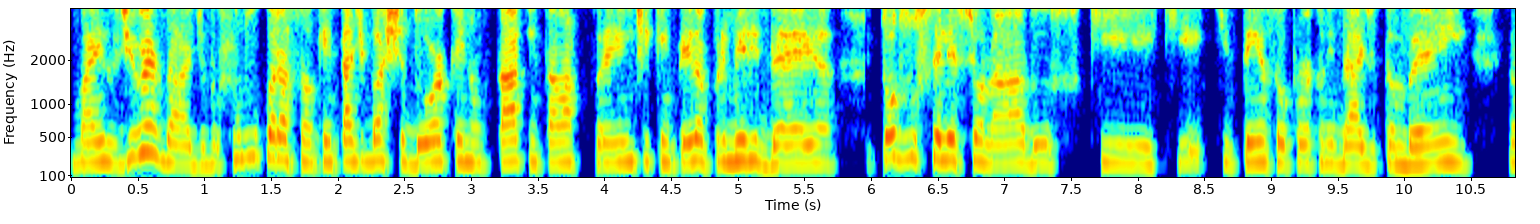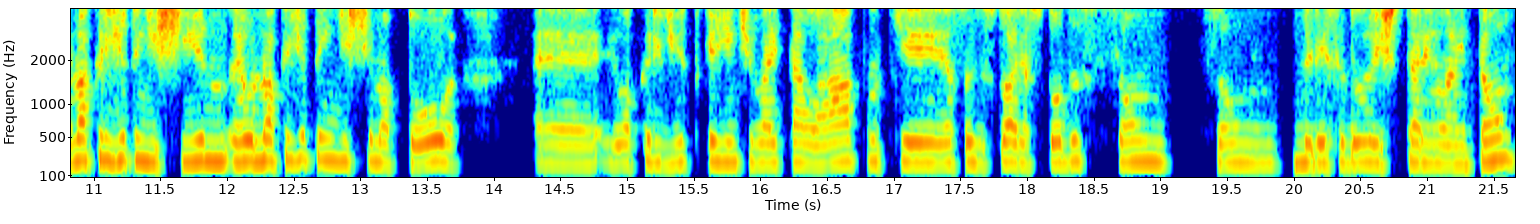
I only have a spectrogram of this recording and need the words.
mas de verdade, do fundo do coração, quem está de bastidor, quem não está, quem está na frente, quem teve a primeira ideia, todos os selecionados que, que, que têm essa oportunidade também. Eu não acredito em destino, eu não acredito em destino à toa. É, eu acredito que a gente vai estar tá lá porque essas histórias todas são, são merecedoras de estarem lá. Então,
